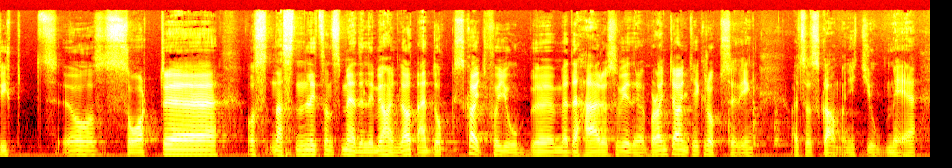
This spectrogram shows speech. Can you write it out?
dypt og sårt eh, og nesten litt sånn smedelig behandla. At nei, dere skal ikke få jobb eh, med det her osv. Bl.a. i kroppsøving. Altså skal man ikke jobbe med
